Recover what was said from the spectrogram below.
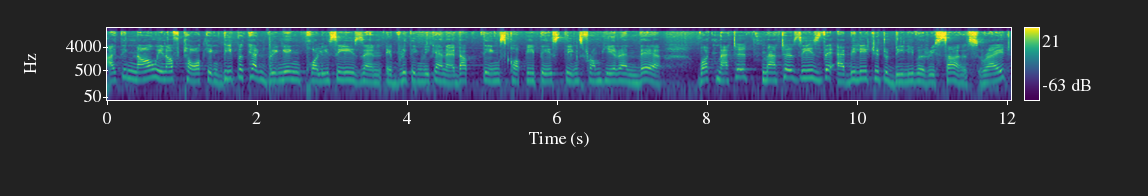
I think now enough talking. People can bring in policies and everything. We can adapt things, copy, paste things from here and there. What matter, matters is the ability to deliver results, right?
